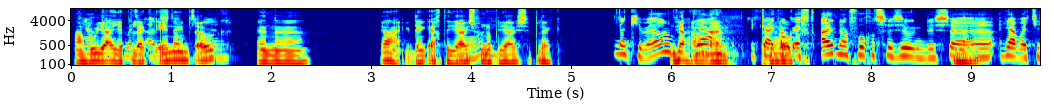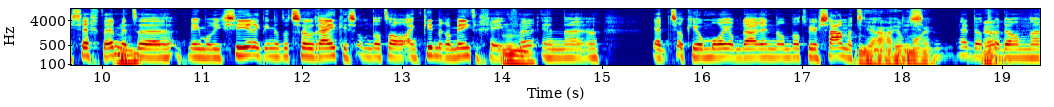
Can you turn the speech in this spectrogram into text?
maar Ja, hoe jij je plek inneemt ook. En eh, ja, ik denk echt de juiste van op de juiste plek. Dankjewel. Ja, amen. Ik kijk Ja. ook echt uit naar volgend seizoen. Dus eh, ja. wat je zegt hè, met Mhm. eh, het memoriseren. Ik denk dat het zo rijk is om dat al aan kinderen mee te geven. Mhm. En eh, ja, het is ook heel mooi om daarin dan dat weer samen te Ja, doen. heel dus, mooi. Hè, dat Ja. we dan, eh,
